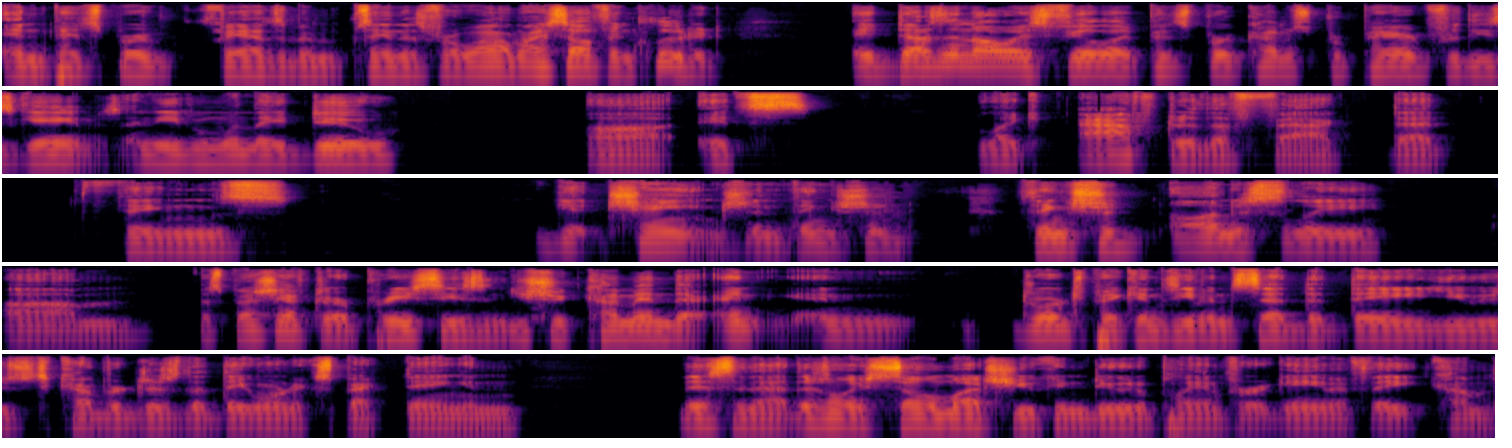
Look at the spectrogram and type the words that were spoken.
and Pittsburgh fans have been saying this for a while, myself included. It doesn't always feel like Pittsburgh comes prepared for these games, and even when they do, uh, it's like after the fact that things get changed and things should things should honestly um especially after a preseason, you should come in there. And and George Pickens even said that they used coverages that they weren't expecting and this and that. There's only so much you can do to plan for a game if they come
